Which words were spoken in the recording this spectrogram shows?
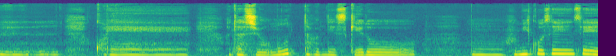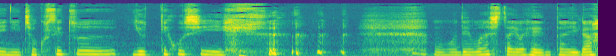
うんこれ私思ったんですけどもう文子先生に直接言ってほしい。もう出ましたよ変態が。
